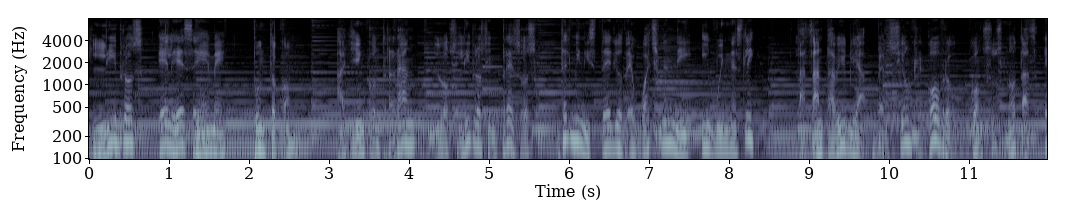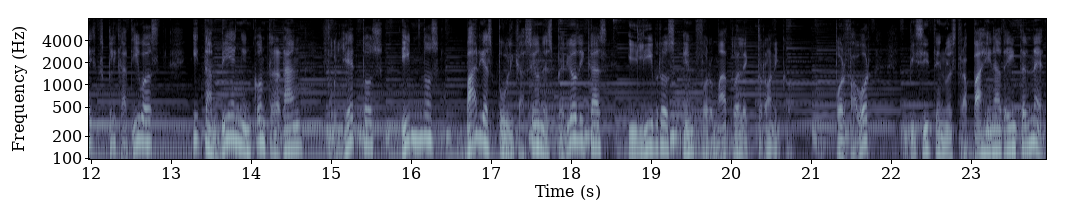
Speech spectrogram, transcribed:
libroslsm.com. Allí encontrarán los libros impresos del Ministerio de Watchman Nee y Witness Lee la Santa Biblia versión recobro con sus notas explicativas y también encontrarán folletos, himnos, varias publicaciones periódicas y libros en formato electrónico. Por favor, visite nuestra página de internet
